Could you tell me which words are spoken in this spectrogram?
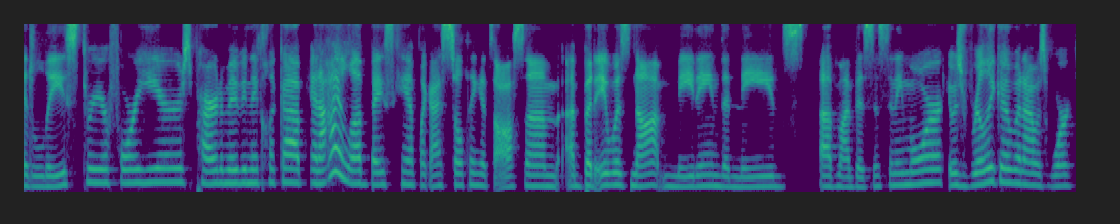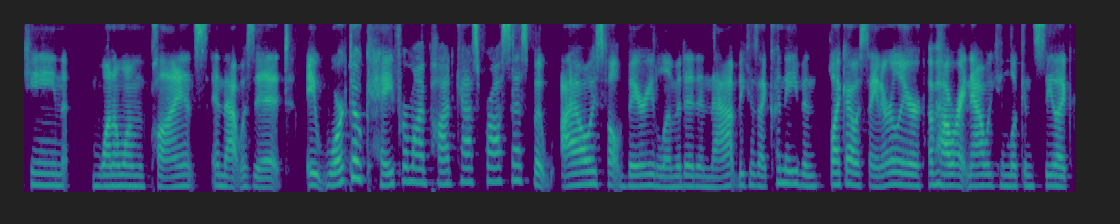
at least three or four years prior to moving to ClickUp. And I love Basecamp. Like I still think it's awesome, uh, but it was not meeting the needs of my business anymore. It was really good when I was working one on one with clients, and that was it. It worked okay for my podcast process, but I always felt very limited in that because I couldn't even, like I was saying earlier, of how right now we can look and see like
